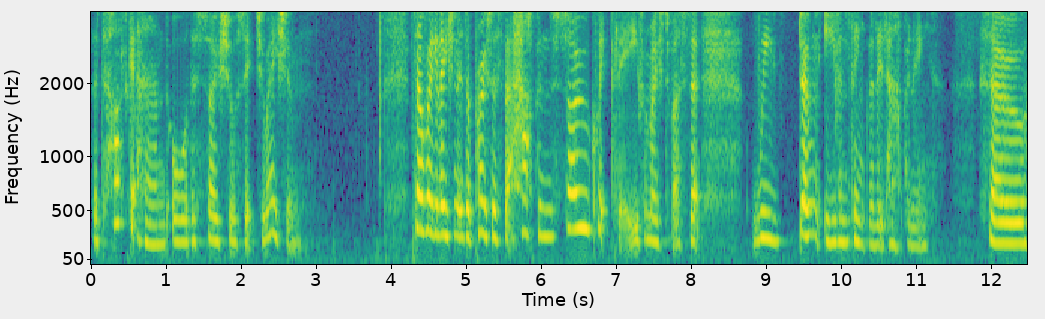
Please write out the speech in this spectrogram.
the task at hand, or the social situation. Self regulation is a process that happens so quickly for most of us that we don't even think that it's happening. So,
